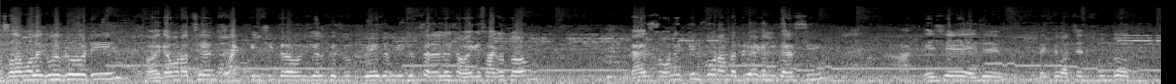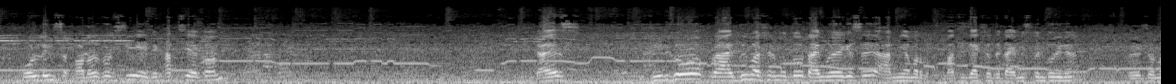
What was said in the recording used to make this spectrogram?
আসসালামু আলাইকুম এভরিবডি সবাই কেমন আছেন? Shakil Sikder official Facebook page এবং ইউটিউব চ্যানেলে সবাইকে স্বাগতম। গাইস অনেকদিন পর আমরা দিয়াখালিতে আসছি। এসে এই যে দেখতে পাচ্ছেন সুন্দর কোল্ড ড্রিঙ্কস অর্ডার করছি এই যে খাচ্ছি এখন। গাইস দীর্ঘ প্রায় দুই মাসের মতো টাইম হয়ে গেছে। আমি আমার বাচ্চাদের একসাথে টাইম স্পেন্ড করি না। তো এর জন্য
